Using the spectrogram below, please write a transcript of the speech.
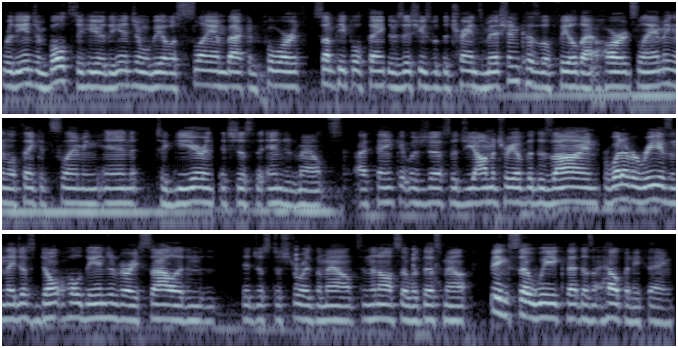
Where the engine bolts to here, the engine will be able to slam back and forth. Some people think there's issues with the transmission because they'll feel that hard slamming, and they'll think it's slamming in to gear, and it's just the engine mounts. I think it was just the geometry of the design. For whatever reason, they just don't hold the engine very solid and it just destroys the mounts. And then also with this mount being so weak, that doesn't help anything.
